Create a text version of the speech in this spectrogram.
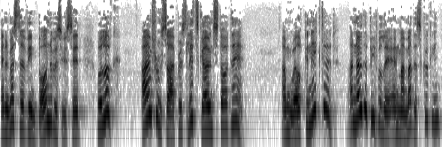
and it must have been Barnabas who said, Well, look, I'm from Cyprus, let's go and start there. I'm well connected. I know the people there, and my mother's cooking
